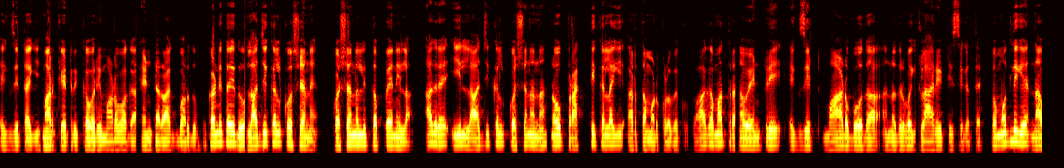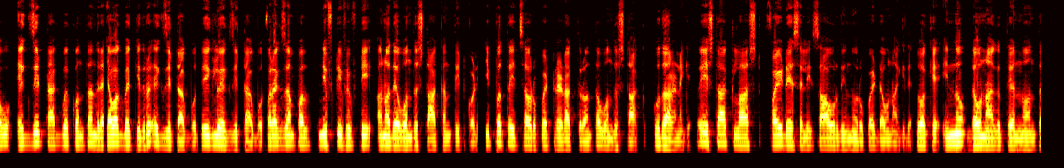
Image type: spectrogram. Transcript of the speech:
ಎಕ್ಸಿಟ್ ಆಗಿ ಮಾರ್ಕೆಟ್ ರಿಕವರಿ ಮಾಡುವಾಗ ಎಂಟರ್ ಆಗಬಾರ್ದು? ಖಂಡಿತ ಇದು ಲಾಜಿಕಲ್ ಕ್ವಶನ್ ಕ್ವಶನ್ ಅಲ್ಲಿ ತಪ್ಪೇನಿಲ್ಲ. ಆದ್ರೆ ಈ ಲಾಜಿಕಲ್ ಕ್ವಶನ್ ಅನ್ನ ನಾವು ಪ್ರಾಕ್ಟಿಕಲ್ ಆಗಿ ಅರ್ಥ ಮಾಡ್ಕೊಳ್ಬೇಕು. ಆಗ ಮಾತ್ರ ನಾವು ಎಂಟ್ರಿ ಎಕ್ಸಿಟ್ ಮಾಡಬಹುದಾ ಅನ್ನೋದ್ರ ಬಗ್ಗೆ ಕ್ಲಾರಿಟಿ ಸಿಗುತ್ತೆ. ಸೊ ಮೊದಲಿಗೆ ನಾವು ಎಕ್ಸಿಟ್ ಆಗ್ಬೇಕು ಅಂತಂದ್ರೆ ಯಾವಾಗ ಬೇಕಿದ್ರು ಎಕ್ಸಿಟ್ ಆಗ್ಬಹುದು ಈಗಲೂ ಎಕ್ಸಿಟ್ ಆಗ್ಬಹುದು ಫಾರ್ ಎಕ್ಸಾಂಪಲ್ ನಿಫ್ಟಿ ಫಿಫ್ಟಿ ಅನ್ನೋದೇ ಒಂದು ಸ್ಟಾಕ್ ಅಂತ ಇಟ್ಕೊಳ್ಳಿ. ಇಪ್ಪತ್ತೈದು ಸಾವಿರ ರೂಪಾಯಿ ಟ್ರೇಡ್ ಆಗ್ತಿರುವಂತ ಒಂದು ಸ್ಟಾಕ್ ಉದಾಹರಣೆಗೆ ಈ ಸ್ಟಾಕ್ ಲಾಸ್ಟ್ ಫೈವ್ ಡೇಸ್ ಅಲ್ಲಿ ಸಾವಿರದ ಇನ್ನೂರು ರೂಪಾಯಿ ಡೌನ್ ಆಗಿದೆ. ಓಕೆ ಇನ್ನು ಡೌನ್ ಆಗುತ್ತೆ ಅನ್ನುವಂತ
